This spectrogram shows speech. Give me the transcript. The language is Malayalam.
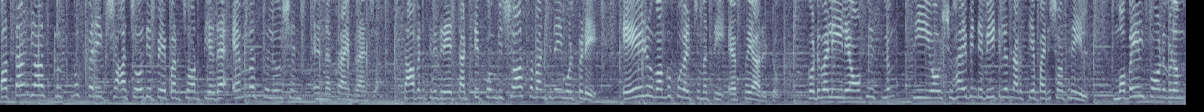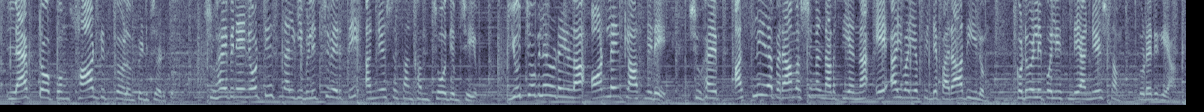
പത്താം ക്ലാസ് ക്രിസ്മസ് പരീക്ഷ ചോദ്യപേപ്പർ ചോർത്തിയത് എം എസ് സൊല്യൂഷൻസ് എന്ന ക്രൈംബ്രാഞ്ച് സ്ഥാപനത്തിനെതിരെ തട്ടിപ്പും വിശ്വാസവഞ്ചനയും ഉൾപ്പെടെ ഏഴ് വകുപ്പുകൾ ചുമത്തി എഫ്ഐആർ ഇട്ടു. കൊടുവള്ളിയിലെ ഓഫീസിലും സിഇഒ ഷുഹൈബിന്റെ വീട്ടിലും നടത്തിയ പരിശോധനയിൽ മൊബൈൽ ഫോണുകളും ലാപ്ടോപ്പും ഹാർഡ് ഡിസ്കുകളും പിടിച്ചെടുത്തു. ഷുഹൈബിനെ നോട്ടീസ് നൽകി വിളിച്ചു വരുത്തി അന്വേഷണ സംഘം ചോദ്യം ചെയ്യും. യൂട്യൂബിലൂടെയുള്ള ഓൺലൈൻ ക്ലാസ്സിനിടെ ഷുഹൈബ് അശ്ലീല പരാമർശങ്ങൾ നടത്തിയെന്ന എ ഐ വൈ എഫിന്റെ പരാതിയിലും കൊടുവള്ളി പോലീസിന്റെ അന്വേഷണം തുടരുകയാണ്.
